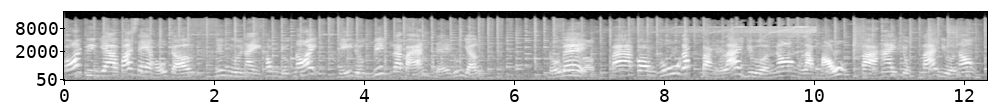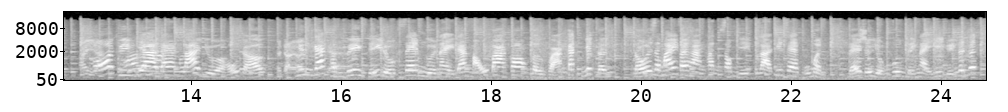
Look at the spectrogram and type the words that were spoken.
có chuyên gia vá xe hỗ trợ, nhưng người này không được nói, chỉ được viết ra bảng để hướng dẫn. Đội B, ba con thú gấp bằng lá dừa non làm mẫu và hai chục lá dừa non có chuyên gia đang lá dừa hỗ trợ. Nhưng các thành viên chỉ được xem người này đang mẫu ba con từ khoảng cách nhất định. Đội xe máy phải hoàn thành xong việc là chiếc xe của mình để sử dụng phương tiện này di chuyển đến đích.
